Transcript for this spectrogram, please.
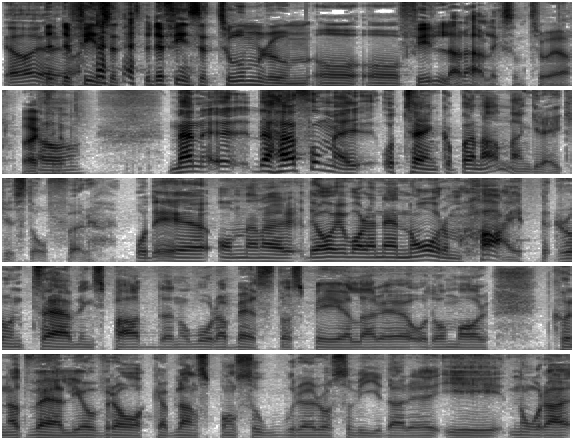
ja, ja. Det, det, finns ett, det finns ett tomrum att, att fylla där liksom, tror jag. Verkligen. Men eh, det här får mig att tänka på en annan grej, Kristoffer. Och det är om den här, det har ju varit en enorm hype runt tävlingspadden och våra bästa spelare och de har kunnat välja och vraka bland sponsorer och så vidare i några eh,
